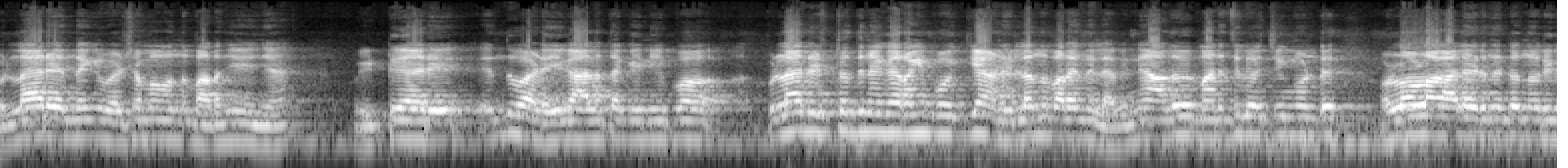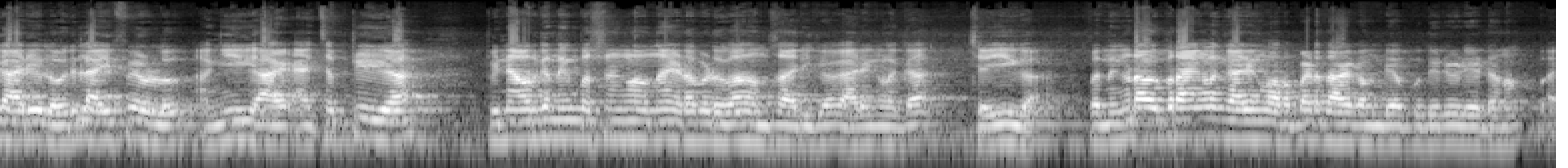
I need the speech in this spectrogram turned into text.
പിള്ളേരെ എന്തെങ്കിലും വിഷമം വന്ന് പറഞ്ഞു കഴിഞ്ഞാൽ വീട്ടുകാർ എന്തുവാടെ? ഈ കാലത്തൊക്കെ ഇനിയിപ്പോൾ പിള്ളേരുടെ ഇഷ്ടത്തിനൊക്കെ ഇറങ്ങി പോയിക്കുകയാണ്. ഇല്ലെന്ന് പറയുന്നില്ല. പിന്നെ അത് മനസ്സിൽ വെച്ചും കൊണ്ട് ഉള്ള ഉള്ള കാലം ഇരുന്നിട്ടൊന്നും ഒരു കാര്യമില്ല. ഒരു ലൈഫേ ഉള്ളൂ. അങ്ങീ അക്സെപ്റ്റ് ചെയ്യുക പിന്നെ അവർക്ക് എന്തെങ്കിലും പ്രശ്നങ്ങൾ വന്നാൽ ഇടപെടുക സംസാരിക്കുക കാര്യങ്ങളൊക്കെ ചെയ്യുക. അപ്പം നിങ്ങളുടെ അഭിപ്രായങ്ങളും കാര്യങ്ങളും ഉറപ്പായിട്ട് താഴെ കമന്റ് ചെയ്യുക പുതിയൊരു വീഡിയോ ഇടണം ബൈ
